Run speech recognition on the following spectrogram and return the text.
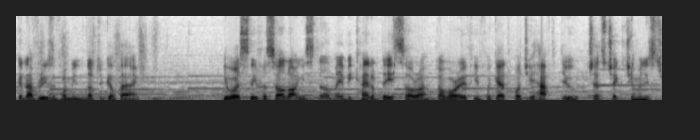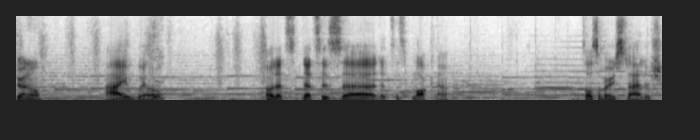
Good enough reason for me not to go back. You were asleep for so long, you still may be kind of dazed, Sora. Don't worry if you forget what you have to do. Just check Jiminy's journal. I will. Oh, that's that's his uh, that's his block now. It's also very stylish.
